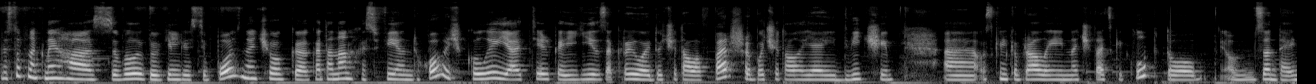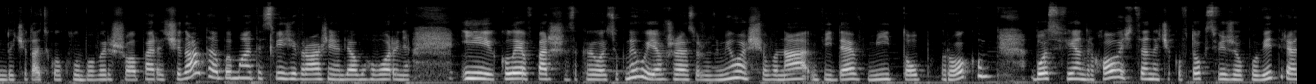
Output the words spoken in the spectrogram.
Наступна книга з великою кількістю позначок Катананха Софія Андрухович. Коли я тільки її закрила і дочитала вперше, бо читала я її двічі, е, оскільки брала її на читацький клуб, то ем, за день до читацького клубу вирішила перечитати, аби мати свіжі враження для обговорення. І коли я вперше закрила цю книгу, я вже зрозуміла, що вона війде в мій топ року. Бо Софія Андрухович це наче ковток свіжого повітря.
